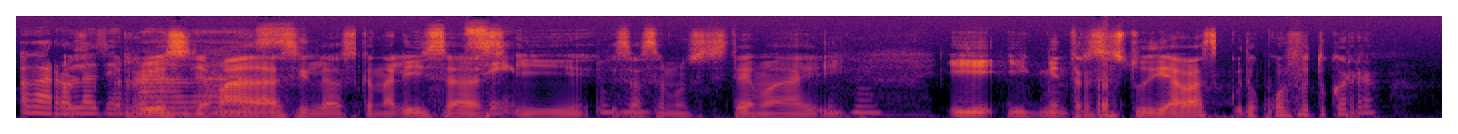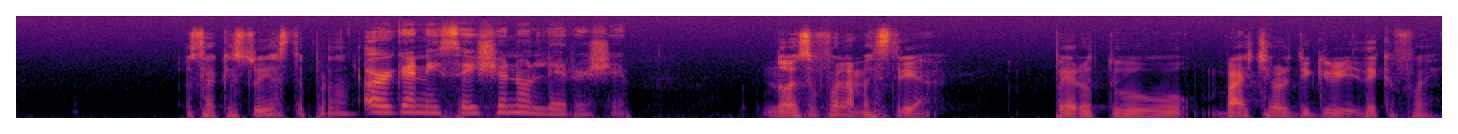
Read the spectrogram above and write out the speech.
agarro las llamadas. Revisas llamadas y las canalizas Sí. y Ujú. estás en un sistema. Y, y, y mientras estudiabas, ¿cu- ¿cuál fue tu carrera? O sea, ¿qué estudiaste, perdón? Organizational leadership. No, eso fue la maestría. Pero tu bachelor degree, ¿de qué fue?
